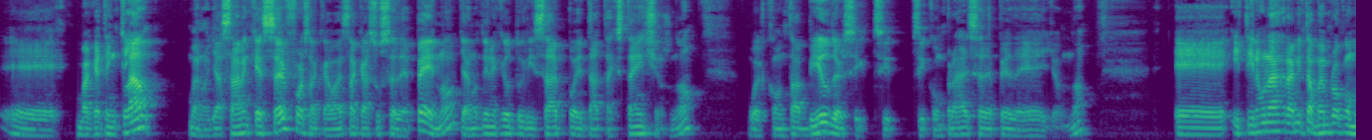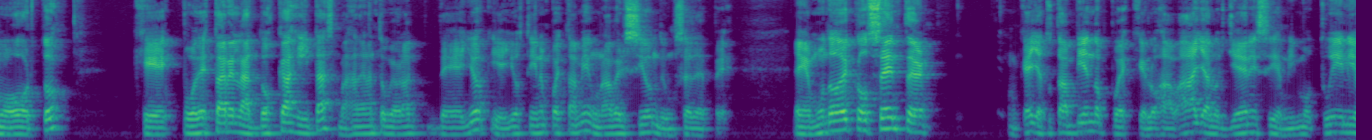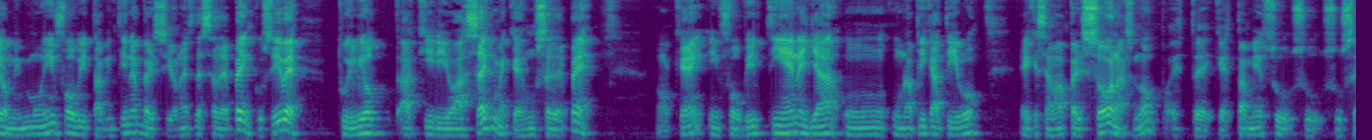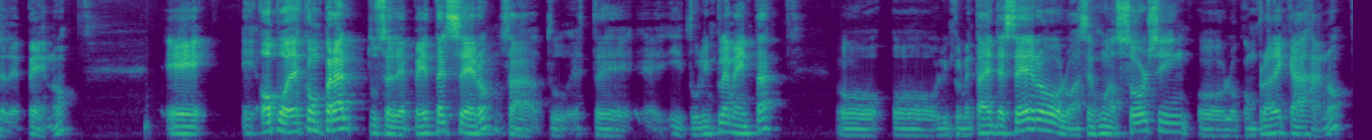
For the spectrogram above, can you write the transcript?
Eh, marketing Cloud, bueno, ya saben que Salesforce acaba de sacar su CDP, ¿no? Ya no tiene que utilizar pues data extensions, ¿no? O el Contact Builder si, si, compras el CDP de ellos, ¿no? Eh, y tiene una herramienta, por ejemplo, como Orto, que puede estar en las dos cajitas. Más adelante voy a hablar de ellos. Y ellos tienen pues también una versión de un CDP. En el mundo del call center, okay, ya tú estás viendo pues que los Avaya, los Genesis, el mismo Twilio, el mismo Infobit también tienen versiones de CDP. Inclusive Twilio adquirió a Segment, que es un CDP. ¿ok? Infobit tiene ya un, aplicativo eh, que se llama Personas, ¿no? Este, que es también su, su, su CDP, ¿no? Eh, eh, o puedes comprar tu CDP tercero, o sea, tú, este, eh, y tú lo implementas, o, lo implementas desde cero, o lo haces un outsourcing, o lo compras de caja, ¿no?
